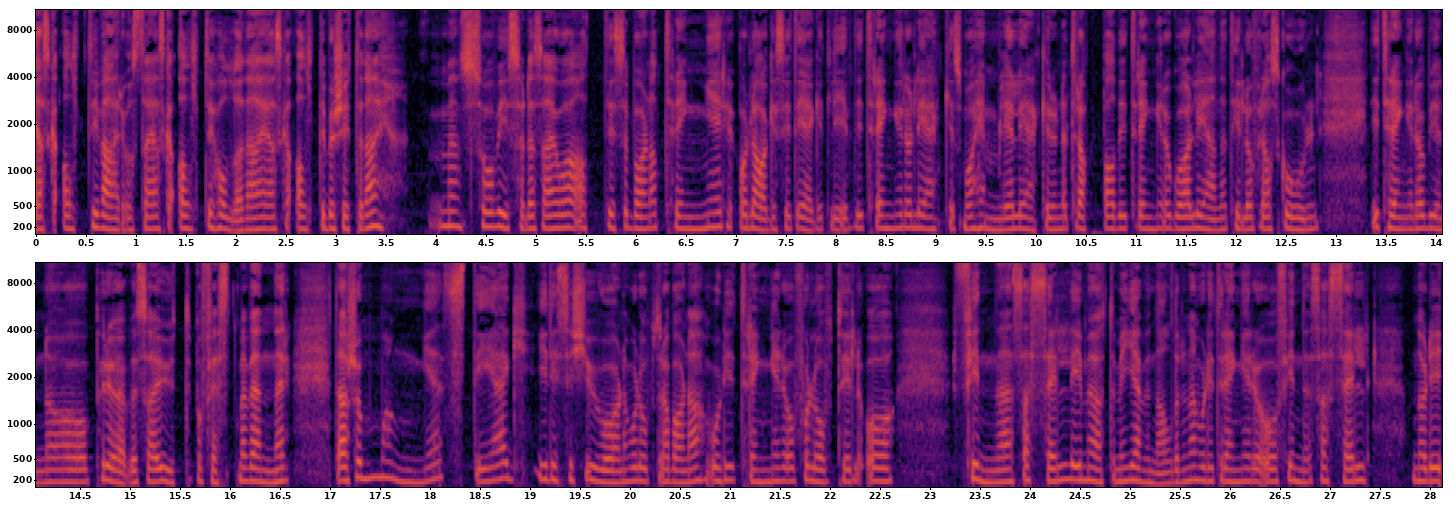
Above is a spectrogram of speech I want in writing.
jeg skal alltid være hos deg, jeg skal alltid holde deg, jeg skal alltid beskytte deg. Men så viser det seg jo at disse barna trenger å lage sitt eget liv. De trenger å leke små hemmelige leker under trappa, de trenger å gå alene til og fra skolen. De trenger å begynne å prøve seg ute på fest med venner. Det er så mange steg i disse 20-årene hvor du oppdrar barna, hvor de trenger å få lov til å finne seg selv i møte med jevnaldrende, hvor de trenger å finne seg selv når de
